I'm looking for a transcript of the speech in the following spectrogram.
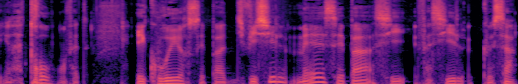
il y en a trop en fait. Et courir, c'est pas difficile, mais c'est pas si facile que ça.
